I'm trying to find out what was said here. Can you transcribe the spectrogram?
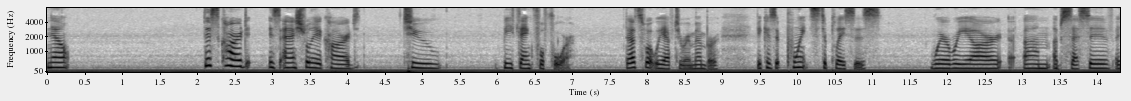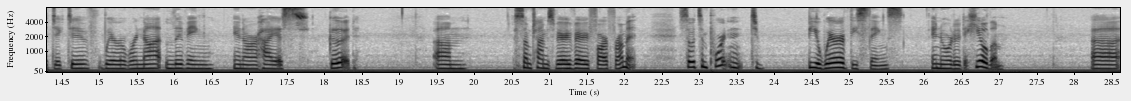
Now, this card is actually a card to be thankful for. That's what we have to remember because it points to places where we are um, obsessive, addictive, where we're not living in our highest good. Um, sometimes very, very far from it. So it's important to be aware of these things in order to heal them. Uh,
